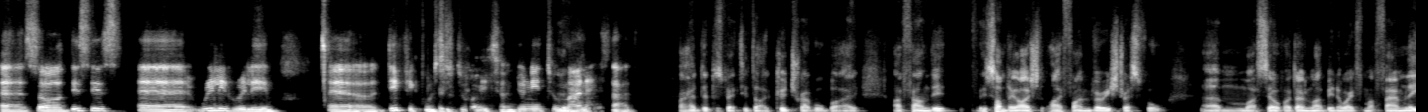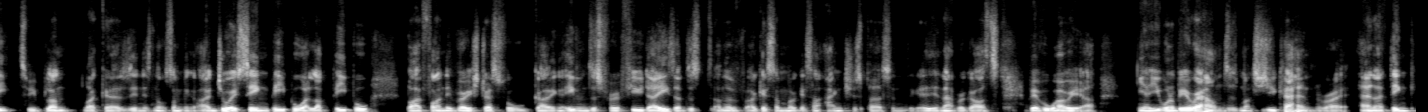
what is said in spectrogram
Uh, so this is uh, really, really uh, difficult situation. You need to yeah. manage that. I had the perspective that I could travel, but I, I found it it's something I, I find very stressful um, myself. I don't like being away from my family, to be blunt. Like as in, it's not something I enjoy seeing people. I love people, but I find it very stressful going even just for a few days. I just, I'm a, I guess I'm, I guess, an anxious person in that regards, a bit of a worrier. You know, you want to be around as much as you can, right? And I think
